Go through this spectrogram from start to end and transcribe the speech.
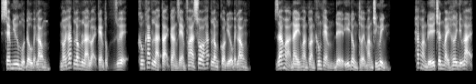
xem như một đầu bạch long, nói hắc long là loại kém tục duệ, không khác là tại càng rèm pha so hắc long còn yếu bạch long. Gia hỏa này hoàn toàn không thèm để ý đồng thời mắng chính mình. Hắc hoàng đế chân mày hơi nhữ lại,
